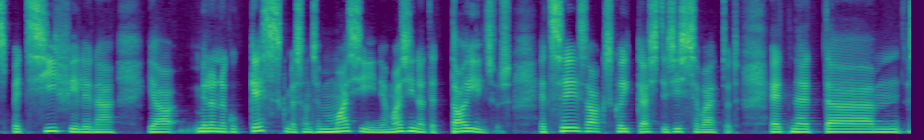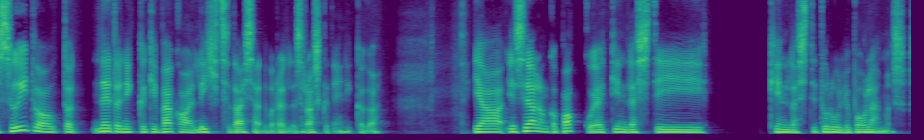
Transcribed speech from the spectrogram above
spetsiifiline ja meil on nagu keskmes on see masin ja masina detailsus, et see saaks kõik hästi sisse võetud. et need äh, sõiduautod, need on ikkagi väga lihtsad asjad võrreldes rasketehnikaga. ja, ja seal on ka pakkujaid kindlasti, kindlasti turul juba olemas.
